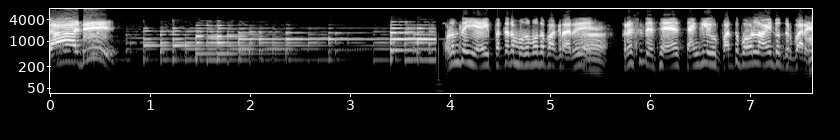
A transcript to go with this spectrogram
டாடி குழந்தைய இப்பதானே முத முத பாக்குறாரு. பிரசிடேஷன் சங்கிலி ஒரு பத்து பவுன் வாங்கிட்டு வந்திருப்பாரு.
